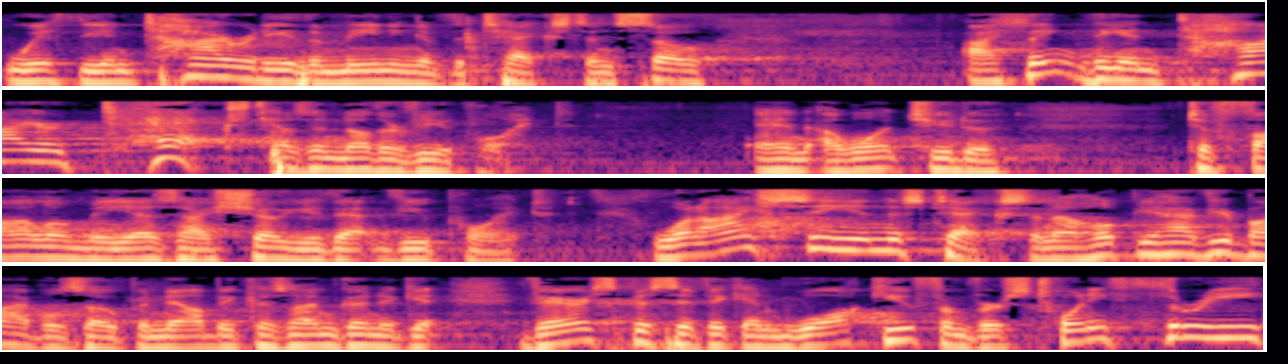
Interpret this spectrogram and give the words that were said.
with the entirety of the meaning of the text. And so I think the entire text has another viewpoint. And I want you to, to follow me as I show you that viewpoint. What I see in this text, and I hope you have your Bibles open now because I'm going to get very specific and walk you from verse 23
